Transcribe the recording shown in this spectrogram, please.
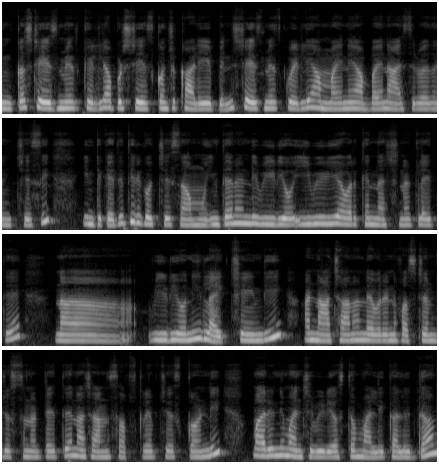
ఇంకా స్టేజ్ మీదకి వెళ్ళి అప్పుడు స్టేజ్ కొంచెం ఖాళీ అయిపోయింది. స్టేజ్ మీదకి వెళ్ళి అమ్మాయిని అబ్బాయిని ఆశీర్వాదం ఇచ్చేసి ఇంటికైతే తిరిగి వచ్చేసాము. ఇంతేనండి వీడియో. ఈ వీడియో ఎవరికైనా నచ్చినట్లయితే నా వీడియోని లైక్ చేయండి. అండ్ నా ఛానల్ ఎవరైనా ఫస్ట్ టైం చూస్తున్నట్లయితే నా ఛానల్ సబ్స్క్రైబ్ చేసుకోండి. మరిన్ని మంచి వీడియోస్తో మళ్ళీ కలుద్దాం.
